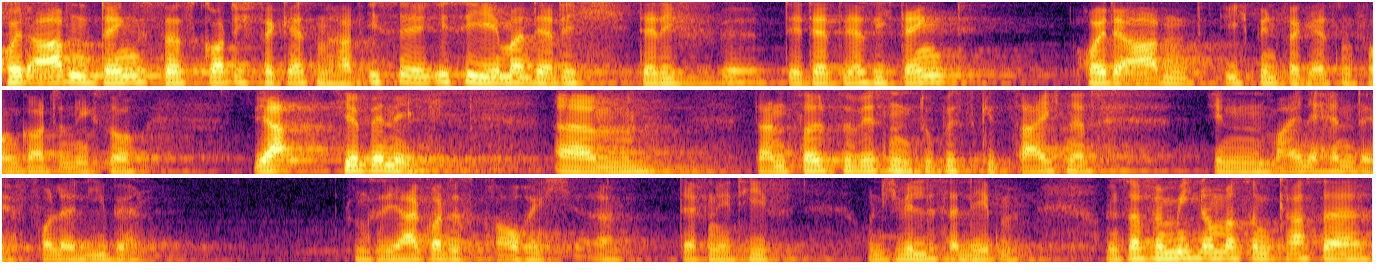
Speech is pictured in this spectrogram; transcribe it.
heute Abend denkst, dass Gott dich vergessen hat, ist er, ist er jemand, der, dich, der, dich, der, der, der sich denkt, heute Abend, ich bin vergessen von Gott und nicht so, ja, hier bin ich. Ähm, dann sollst du wissen, du bist gezeichnet in meine Hände voller Liebe. Und so, ja, Gott, das brauche ich äh, definitiv und ich will das erleben. Und es war für mich nochmal so ein krasser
